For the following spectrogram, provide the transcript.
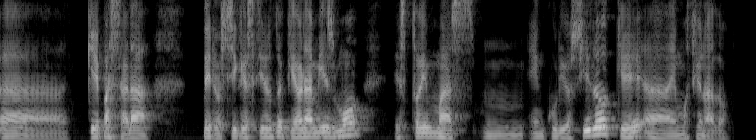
ah, qué pasará. Pero sí que es cierto que ahora mismo estoy más mm, encuriosido que ah, emocionado.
